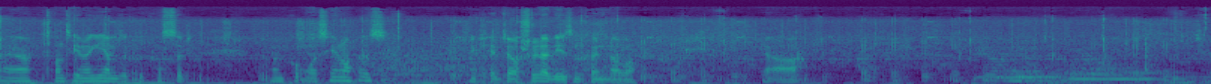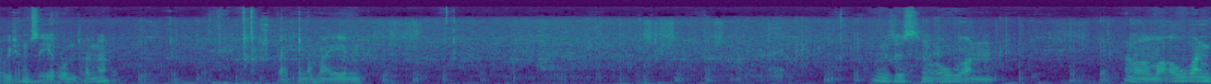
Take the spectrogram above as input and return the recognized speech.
Naja, 20 Energie haben sie gekostet. Mal gucken, was hier noch ist. Ich hätte auch Schilder lesen können, aber... Ja. Glaube, ich muss eh runter, ne? Ich speichere nochmal eben. System O1. Dann wollen wir mal O1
